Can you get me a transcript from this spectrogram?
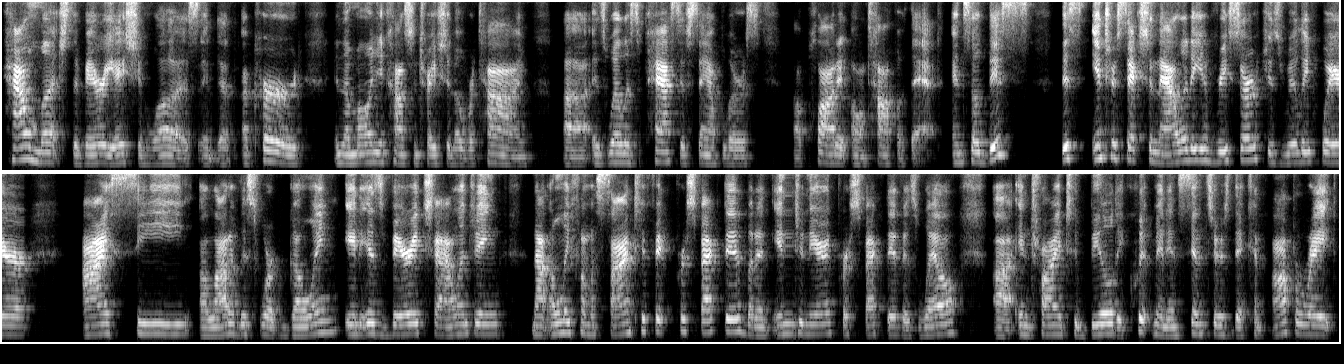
how much the variation was and that occurred in the ammonia concentration over time, uh, as well as passive samplers uh, plotted on top of that. And so this, this intersectionality of research is really where I see a lot of this work going. It is very challenging, not only from a scientific perspective, but an engineering perspective as well, uh, in trying to build equipment and sensors that can operate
